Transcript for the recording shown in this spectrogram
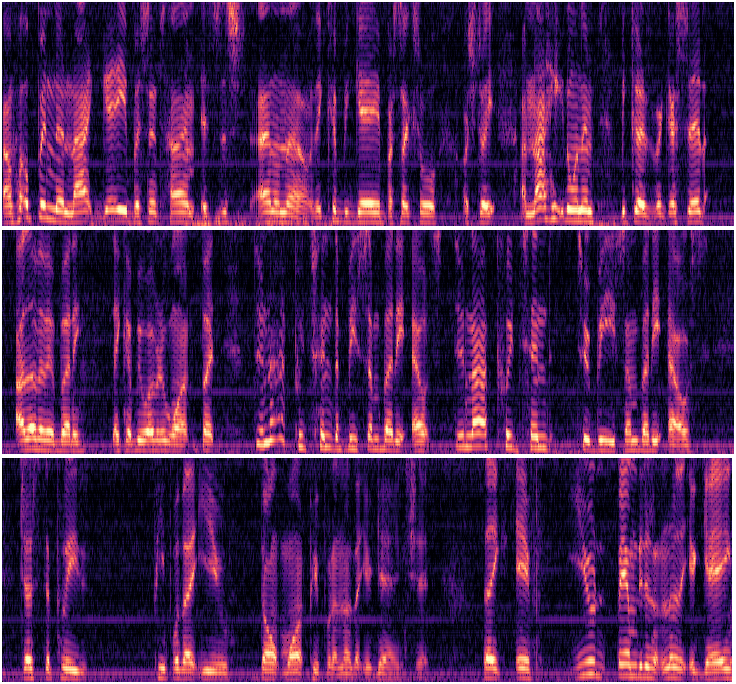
I'm hoping they're not gay, but sometimes it's just, I don't know. They could be gay, bisexual, or straight. I'm not hating on them because, like I said, I love everybody. They could be whatever they want, but do not pretend to be somebody else. Do not pretend to be somebody else just to please people that you don't want people to know that you're gay and shit. Like, if your family doesn't know that you're gay,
